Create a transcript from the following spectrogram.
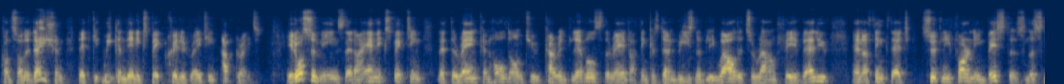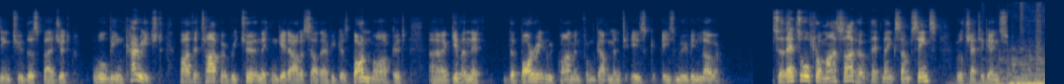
consolidation, that we can then expect credit rating upgrades. It also means that I am expecting that the rand can hold on to current levels. The rand, I think, has done reasonably well. It's around fair value. And I think that certainly foreign investors listening to this budget will be encouraged by the type of return they can get out of South Africa's bond market, uh, given that the borrowing requirement from government is is moving lower. So that's all from my side. Hope that makes some sense. We'll chat again soon.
